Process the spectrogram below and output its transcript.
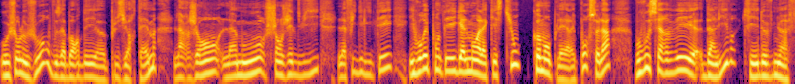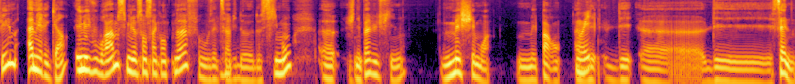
au jour le jour. Vous abordez euh, plusieurs thèmes, l'argent, l'amour, changer de vie, la fidélité et vous répondez également à la question comment plaire? Et pour cela, vous vous servez d'un livre qui est devenu un film américain. Aimez-vous Brahms, 1959. Vous vous êtes servi de, Simon. Euh, je n'ai pas vu le film, mais chez moi, mes parents avaient des, euh, des scènes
